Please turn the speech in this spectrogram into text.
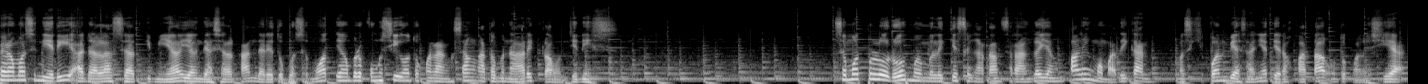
Feromon sendiri adalah zat kimia yang dihasilkan dari tubuh semut yang berfungsi untuk merangsang atau menarik lawan jenis. Semut peluru memiliki sengatan serangga yang paling mematikan, meskipun biasanya tidak fatal untuk manusia.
